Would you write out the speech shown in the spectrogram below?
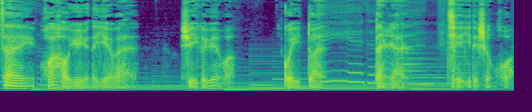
在花好月圆的夜晚，许一个愿望，过一段淡然。惬意的生活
